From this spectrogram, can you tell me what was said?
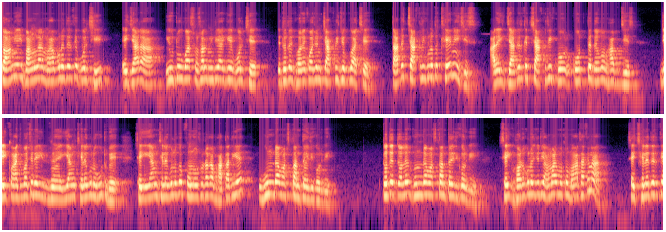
তো আমি এই বাংলার মা বোনেদেরকে বলছি এই যারা ইউটিউব বা সোশ্যাল মিডিয়ায় গিয়ে বলছে যে তোদের ঘরে কজন চাকরিযোগ্য আছে, তাদের চাকরিগুলো তো খেয়ে নিয়েছিস। আর এই যাদেরকে চাকরি করতে দেবো ভাবছিস যে এই পাঁচ বছরে এই ইয়াং ছেলেগুলো উঠবে, সেই ইয়াং ছেলেগুলোকে পনেরোশো টাকা ভাতা দিয়ে গুন্ডা মাস্তান তৈরি করবি। তোদের দলের গুন্ডা মাস্তান তৈরি করবি। সেই ঘরগুলো যদি আমার মতো মা থাকে না, সেই ছেলেদেরকে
